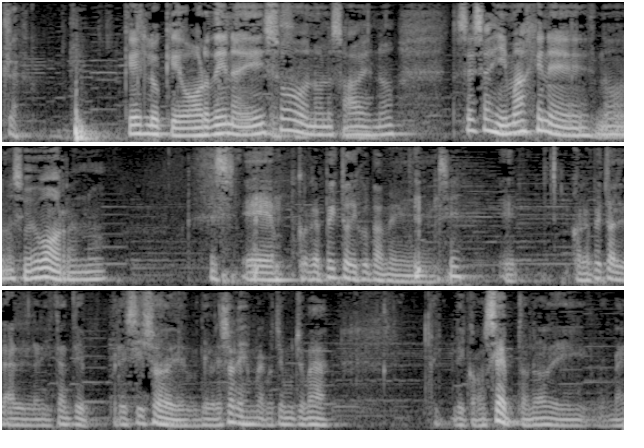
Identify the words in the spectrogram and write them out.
claro. qué es lo que ordena eso, no lo sabes, ¿no? Entonces esas imágenes no, no se me borran, ¿no? Es- Eh, con respecto, discúlpame, sí. Eh, con respecto al, instante preciso de, de Bresson es una cuestión mucho más de, de concepto, ¿no? De, más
